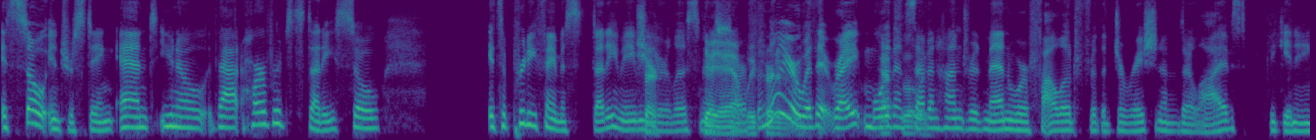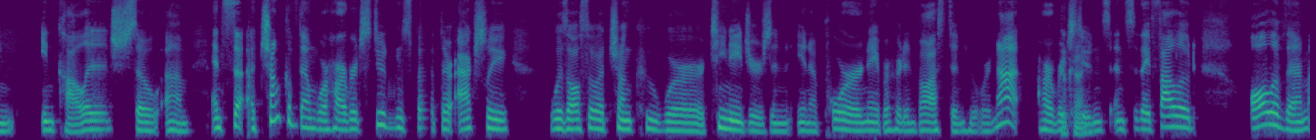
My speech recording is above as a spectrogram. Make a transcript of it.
it's so interesting. And, you know, that Harvard study, so it's a pretty famous study. Maybe sure. your listeners yeah, yeah, are familiar with it, right? More Absolutely. than 700 men were followed for the duration of their lives, beginning in college. So, um, and so a chunk of them were Harvard students, but there actually was also a chunk who were teenagers in, in a poorer neighborhood in Boston who were not Harvard okay. students. And so they followed all of them.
